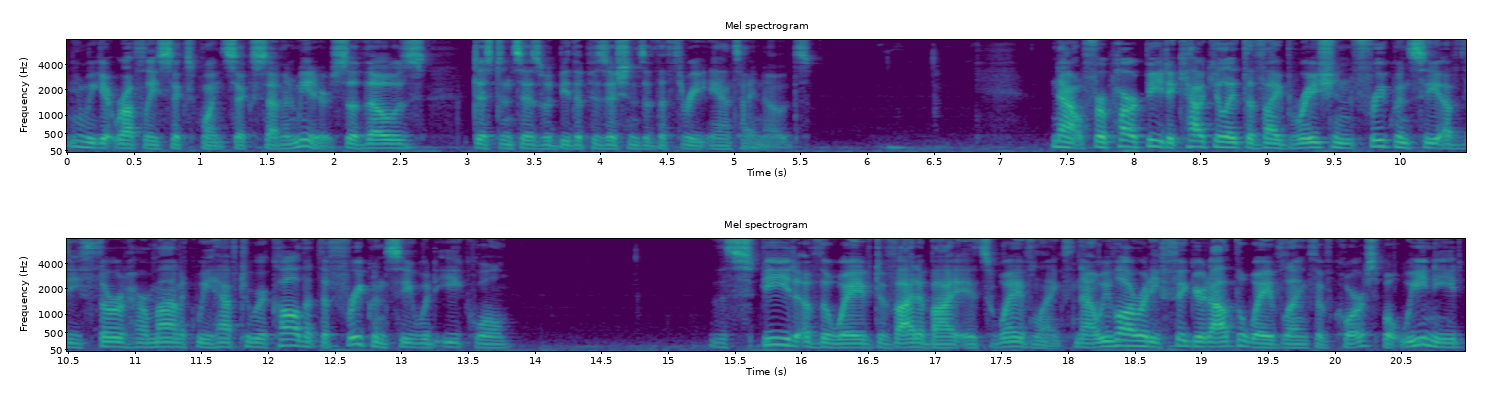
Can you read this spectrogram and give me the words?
And we get roughly 6.67 meters. So those distances would be the positions of the three antinodes. Now, for part B, to calculate the vibration frequency of the third harmonic, we have to recall that the frequency would equal the speed of the wave divided by its wavelength. Now we've already figured out the wavelength, of course, what we need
